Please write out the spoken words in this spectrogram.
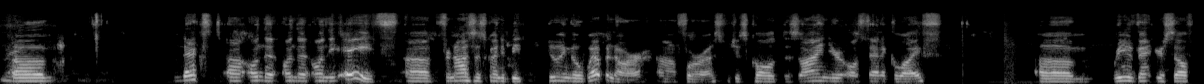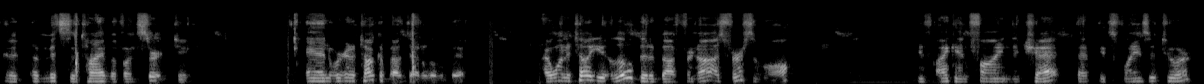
Right. Um, next, uh, on the on the on the eighth, uh, Farnaz is going to be doing a webinar uh, for us, which is called "Design Your Authentic Life." Um, reinvent yourself in a, amidst a time of uncertainty, and we're going to talk about that a little bit. I want to tell you a little bit about Farnaz first of all. If I can find the chat that explains it to her.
